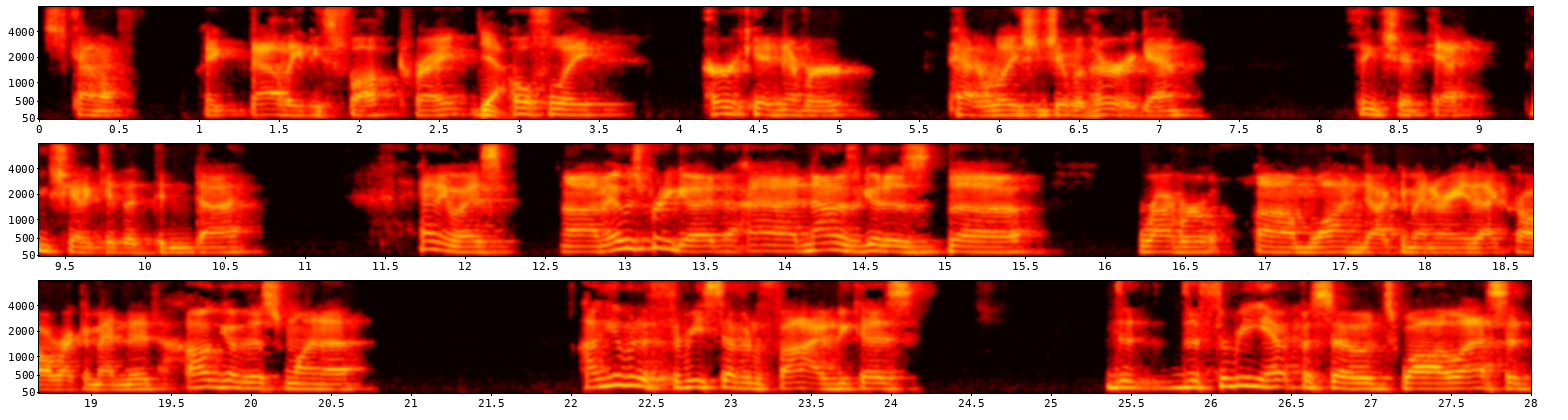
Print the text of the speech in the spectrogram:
It's kind of like that lady's fucked, right? Yeah. Hopefully her kid never had a relationship with her again. I think she had, yeah, I think she had a kid that didn't die. Anyways, um, it was pretty good. Uh, not as good as the Robert um, Wone documentary that Carl recommended. I'll give this one a. I'll give it a three seven five because the the three episodes, while it lasted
